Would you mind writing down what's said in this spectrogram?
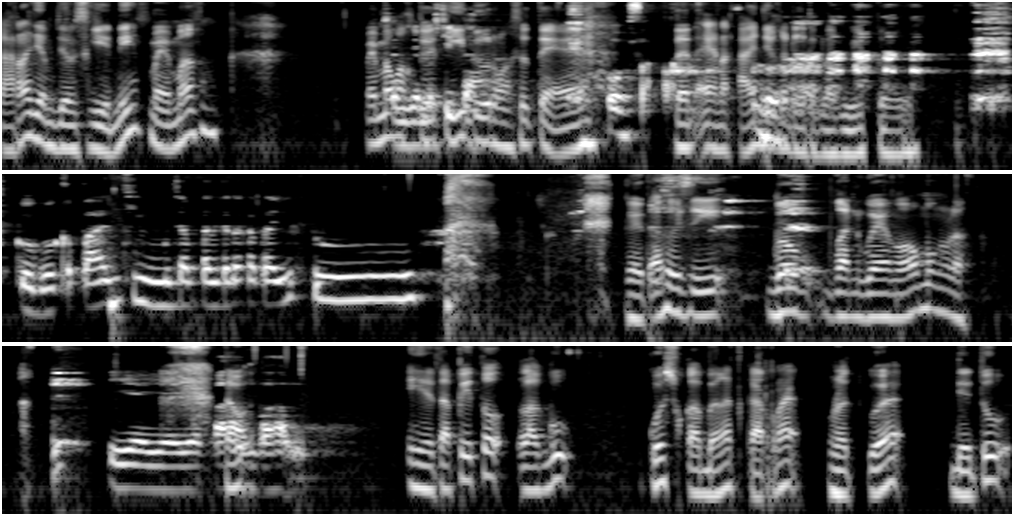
Karena jam-jam segini memang memang waktu tidur maksudnya oh salah dan enak aja kedengerin lagu itu. kok gue kepancing mengucapkan kata-kata itu Gak tahu sih, gue bukan gue yang ngomong loh. Iya iya iya paham Tahu- paham. Iya tapi itu lagu gue suka banget karena menurut gue dia tuh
